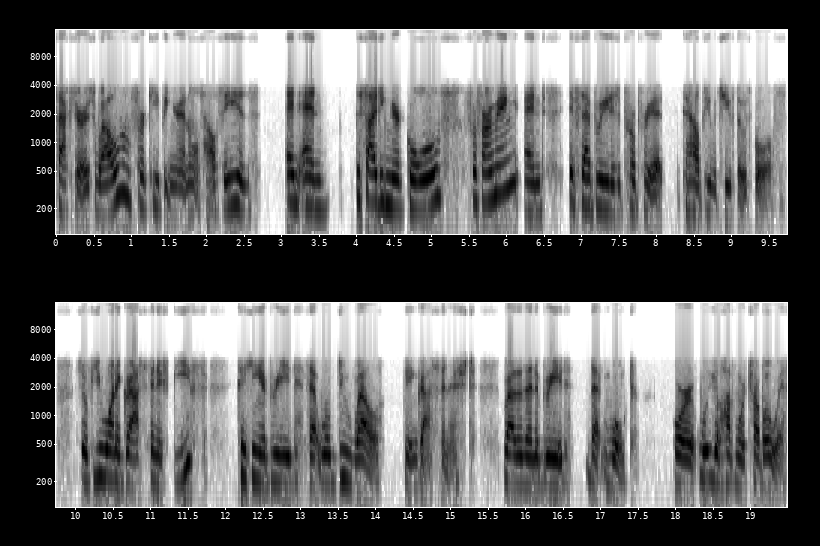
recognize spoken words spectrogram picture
factor as well for keeping your animals healthy is and and deciding your goals for farming and if that breed is appropriate to help you achieve those goals. So if you want a grass finished beef, picking a breed that will do well being grass finished rather than a breed that won't or you'll have more trouble with.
